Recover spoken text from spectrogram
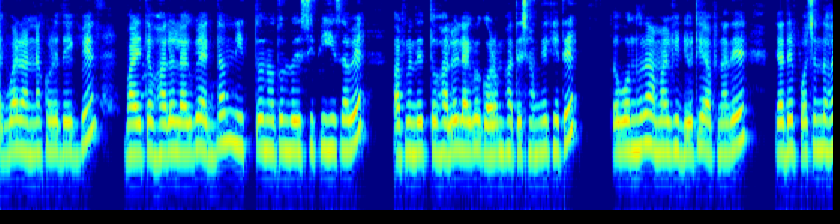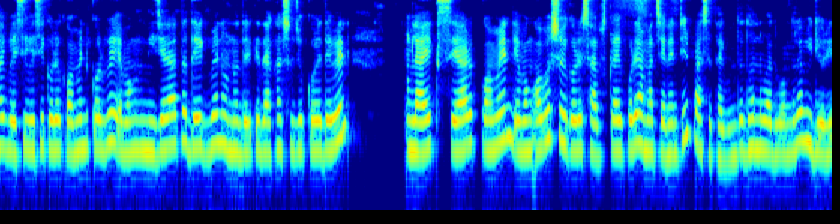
একবার রান্না করে দেখবেন। বাড়িতে ভালো লাগবে, একদম নিত্য নতুন রেসিপি হিসাবে। আপনাদের তো ভালোই লাগবে গরম ভাতের সঙ্গে খেতে। তো বন্ধুরা, আমার ভিডিওটি আপনাদের যাদের পছন্দ হয় বেশি বেশি করে কমেন্ট করবে এবং নিজেরা তো দেখবেন, অন্যদেরকে দেখার সুযোগ করে দেবেন। লাইক শেয়ার কমেন্ট এবং অবশ্যই করে সাবস্ক্রাইব করে আমার চ্যানেলটির পাশে থাকবেন। তো ধন্যবাদ বন্ধুরা, ভিডিওটি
